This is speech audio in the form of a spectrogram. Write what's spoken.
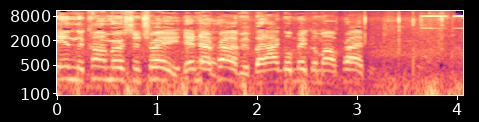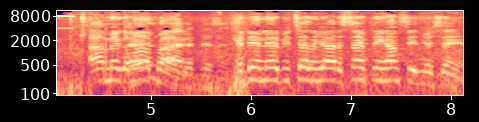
in the commerce and trade. They're not private, but I go make them all private. I make them They're all private. private business. And then they'll be telling y'all the same thing I'm sitting here saying.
